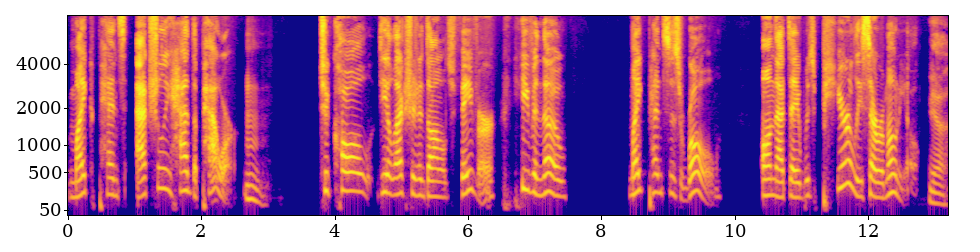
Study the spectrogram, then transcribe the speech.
Mike Pence actually had the power mm. to call the election in Donald's favor, even though Mike Pence's role on that day was purely ceremonial. Yeah.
